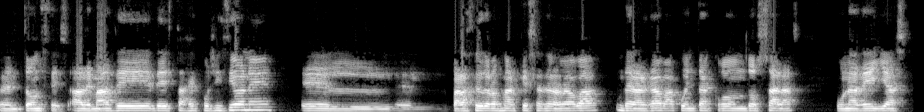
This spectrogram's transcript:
Entonces, además de estas exposiciones, el, Palacio de los Marqueses de Algaba, cuenta con dos salas. Una de ellas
